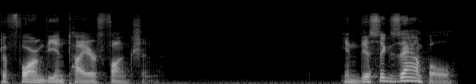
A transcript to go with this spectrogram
to form the entire function. In this example,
